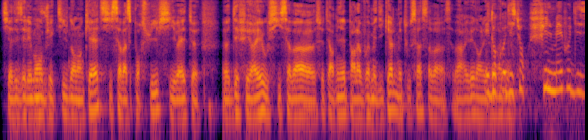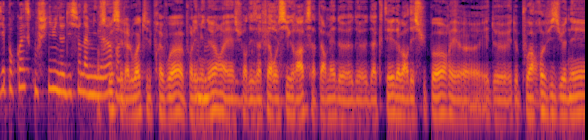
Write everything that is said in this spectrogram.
s'il y a des éléments objectifs dans l'enquête, si ça va se poursuivre, s'il va être euh, déféré ou si ça va euh, se terminer par la voie médicale. Mais tout ça, ça va, ça va arriver dans les. Et donc audition filmée, vous disiez. Pourquoi est-ce qu'on filme une audition d'un mineur Parce que c'est la loi qui le prévoit pour les mhm. mineurs et sur des affaires aussi graves, ça permet d'acter, d'avoir des supports et, euh, de, de, pouvoir revisionner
